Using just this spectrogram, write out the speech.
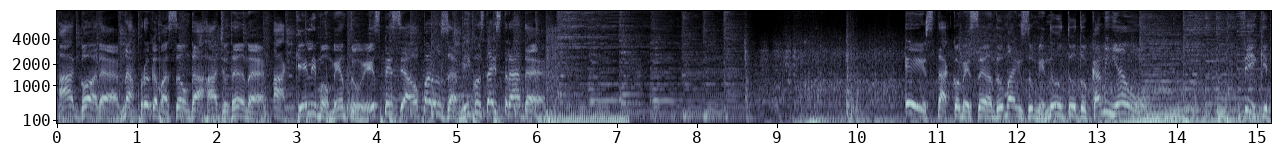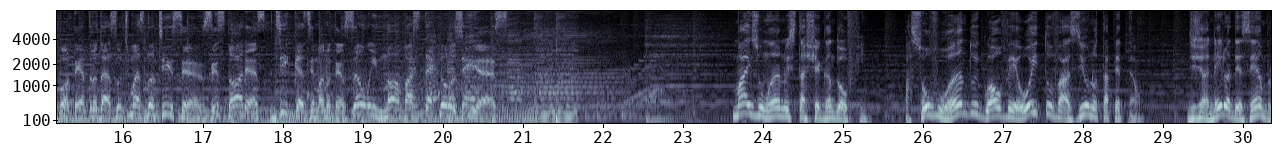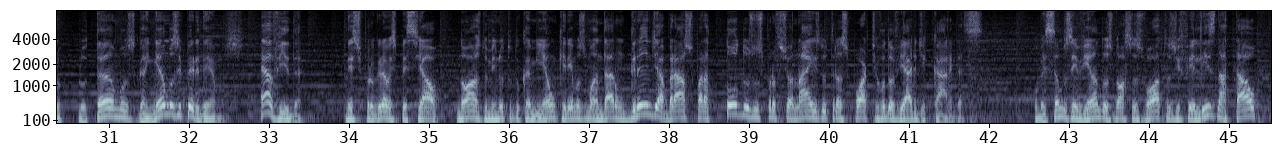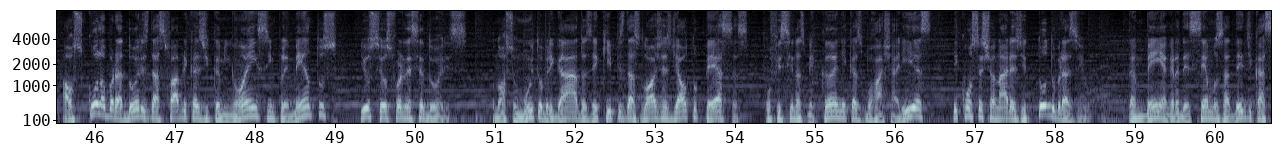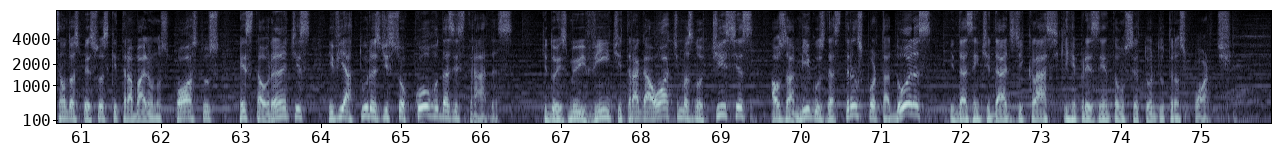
Agora, na programação da Rádio Dana, aquele momento especial para os amigos da estrada. Está começando mais um minuto do caminhão. Fique por dentro das últimas notícias, histórias, dicas de manutenção e novas tecnologias. Mais um ano está chegando ao fim. Passou voando igual V8 vazio no tapetão. De janeiro a dezembro, lutamos, ganhamos e perdemos. É a vida. Neste programa especial, nós do Minuto do Caminhão queremos mandar um grande abraço para todos os profissionais do transporte rodoviário de cargas. Começamos enviando os nossos votos de Feliz Natal aos colaboradores das fábricas de caminhões, implementos e os seus fornecedores. O nosso muito obrigado às equipes das lojas de autopeças, oficinas mecânicas, borracharias e concessionárias de todo o Brasil. Também agradecemos a dedicação das pessoas que trabalham nos postos, restaurantes e viaturas de socorro das estradas. Que 2020 traga ótimas notícias aos amigos das transportadoras e das entidades de classe que representam o setor do transporte.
